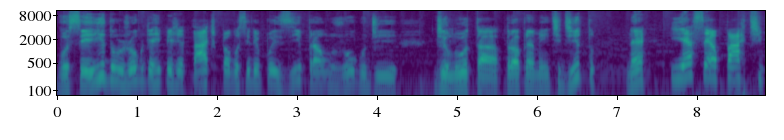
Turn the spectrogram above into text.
Você ir de um jogo de RPG tático para você depois ir para um jogo de, de luta propriamente dito, né? E essa é a parte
